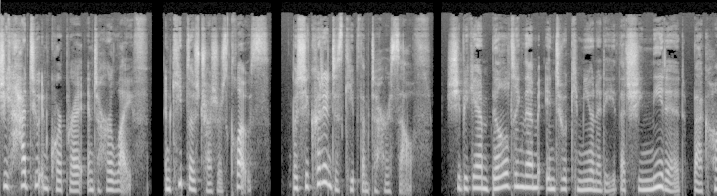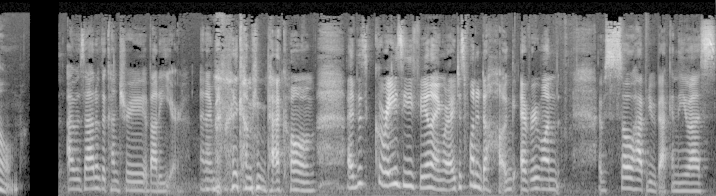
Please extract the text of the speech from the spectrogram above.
she had to incorporate into her life and keep those treasures close. But she couldn't just keep them to herself. She began building them into a community that she needed back home. I was out of the country about a year. And I mm-hmm. remember coming back home. I had this crazy feeling where I just wanted to hug everyone. I was so happy to be back in the US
